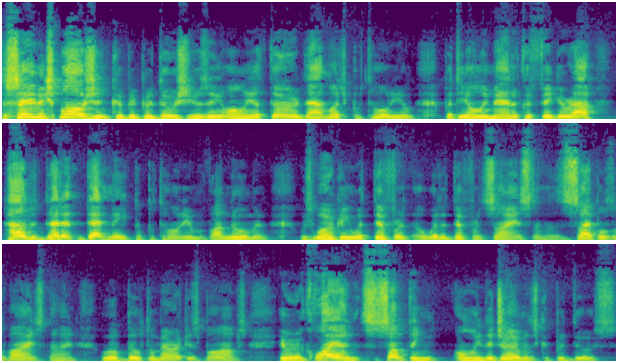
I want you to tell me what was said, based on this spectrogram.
The same explosion could be produced using only a third that much plutonium, but the only man who could figure out how to detonate the plutonium, von Neumann, was working with different with a different science than the disciples of Einstein who have built America's bombs. He required something only the Germans could produce.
